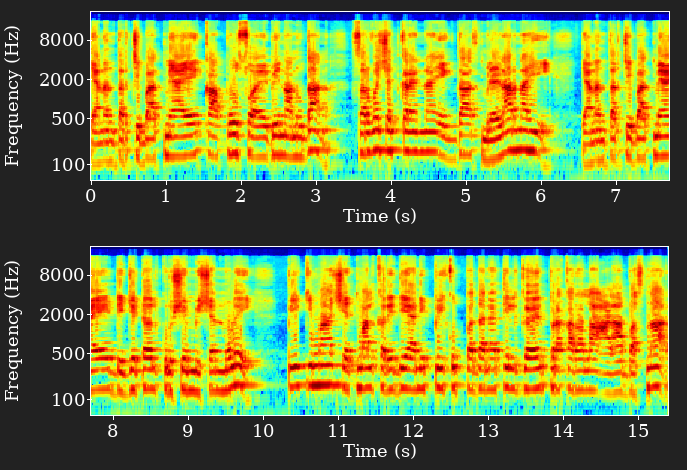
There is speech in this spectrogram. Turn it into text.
त्यानंतरची बातमी आहे कापूस सोयाबीन अनुदान सर्व शेतकऱ्यांना एकदाच मिळणार नाही. त्यानंतरची बातमी आहे डिजिटल कृषी मिशनमुळे पीक किंवा शेतमाल खरेदी आणि पीक उत्पादनातील गैरप्रकाराला आळा बसणार.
